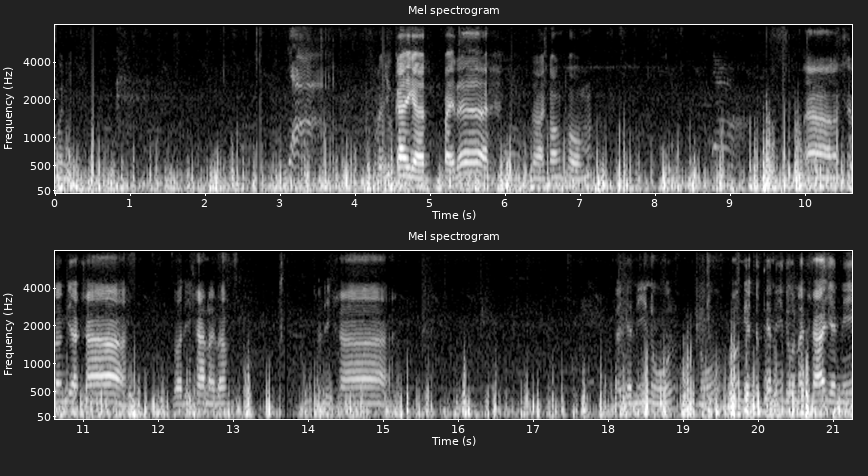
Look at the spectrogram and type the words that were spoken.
มื่อนี้ อย่า เราอยู่ใกล้กันไปเด้อตลาดคลองถมอ่าน้องชื่อน้องเดียค่ะ สวัสดีค่ะหน่อยแล้ว สวัสดีค่ะเดี๋ยวเย็นนี้หนู หนู น้องเดียจะเต้นให้ดูนะคะเย็นนี้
